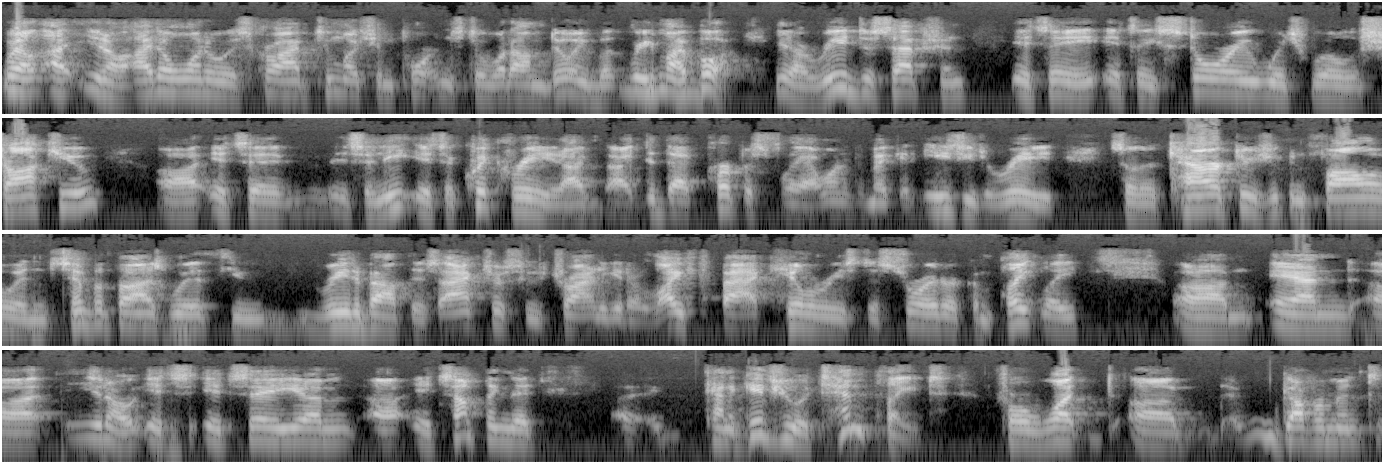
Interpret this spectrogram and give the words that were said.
Well, I, you know, I don't want to ascribe too much importance to what I'm doing, but read my book. You know, read Deception. It's a it's a story which will shock you. Uh, it's a it's an it's a quick read. I, I did that purposefully. I wanted to make it easy to read. So the characters you can follow and sympathize with. You read about this actress who's trying to get her life back. Hillary's destroyed her completely, um, and uh, you know it's it's a um, uh, it's something that uh, kind of gives you a template for what uh, government,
